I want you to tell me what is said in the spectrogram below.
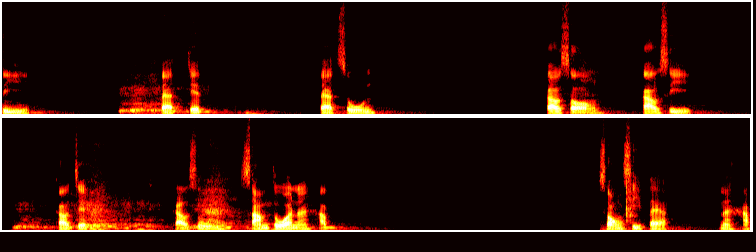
สี่แปดเจ็ดแปดศูนย์เก้าสองเก้าสี่เก้าเจ็ด เก้าศูนย์สามตัวนะครับสองสี่แปดนะครับ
